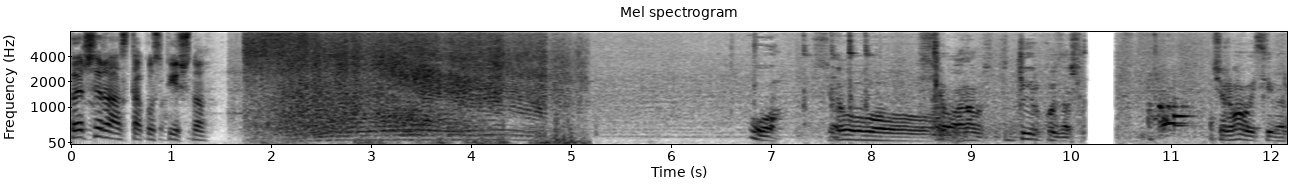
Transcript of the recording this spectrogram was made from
Перший раз так успішно. О, все. Все, вона в дирку зайшла. Черговий сівер.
